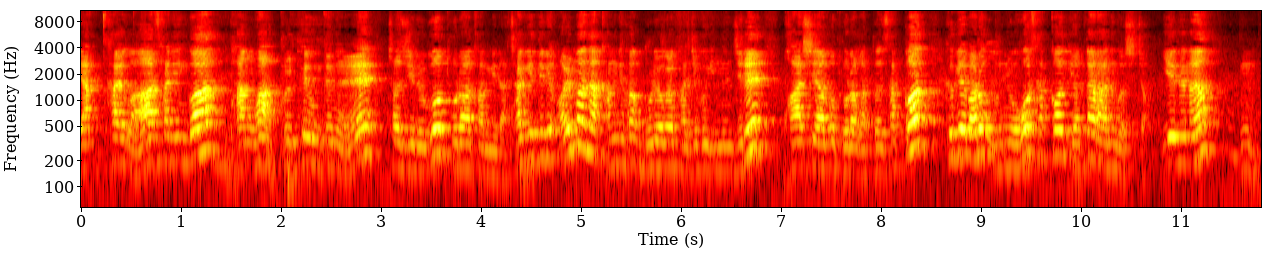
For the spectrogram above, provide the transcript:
약탈과 살인과 방화, 불태움 등을 저지르고 돌아갑니다. 자기들이 얼마나 강력한 무력을 가지고 있는지를 과시하고 돌아갔던 사건, 그게 바로 운요호 사건이었다라는 것이죠. 이해되나요? 음.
